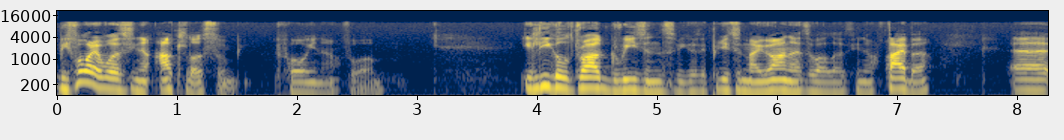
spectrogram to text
before it was, you know, outlaws for, for you know, for illegal drug reasons because it produces marijuana as well as you know fiber. Uh,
